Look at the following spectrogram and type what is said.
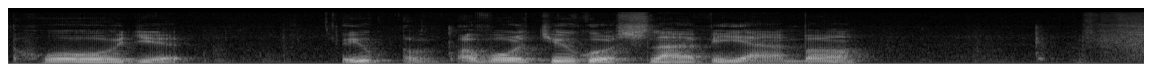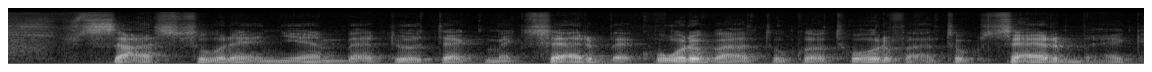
hogy a volt Jugoszláviában százszor ennyi embert öltek meg, szerbek, horvátokat, horvátok, szerbek,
